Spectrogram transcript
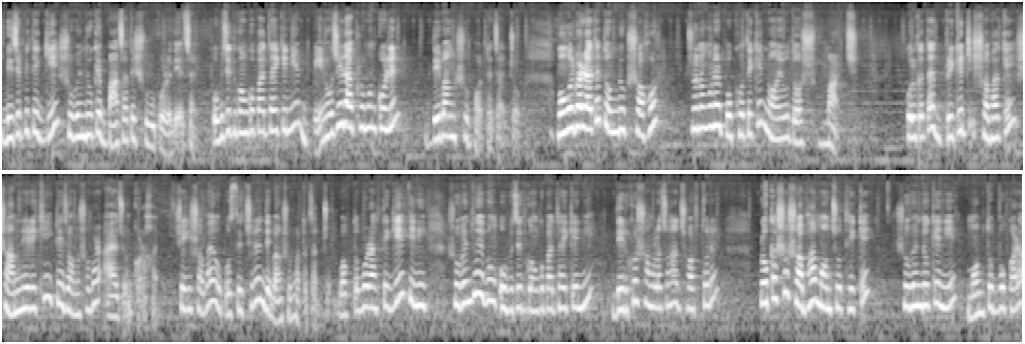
বিজেপিতে গিয়ে শুভেন্দুকে বাঁচাতে শুরু করে দিয়েছেন। অভিজিৎ গঙ্গোপাধ্যায়কে নিয়ে বেনজির আক্রমণ করলেন দেবাংশু ভট্টাচার্য। মঙ্গলবার রাতে তমলুক শহর তৃণমূলের পক্ষ থেকে নয় ও দশ মার্চ কলকাতার ব্রিগেড সভাকে সামনে রেখে একটি জনসভার আয়োজন করা হয়। সেই সভায় উপস্থিত ছিলেন দেবাংশু ভট্টাচার্য। বক্তব্য রাখতে গিয়ে তিনি শুভেন্দু এবং অভিজিৎ গঙ্গোপাধ্যায়কে নিয়ে দীর্ঘ সমালোচনার ঝড় তোলেন। প্রকাশ্য সভা মঞ্চ থেকে শুভেন্দুকে নিয়ে মন্তব্য করা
